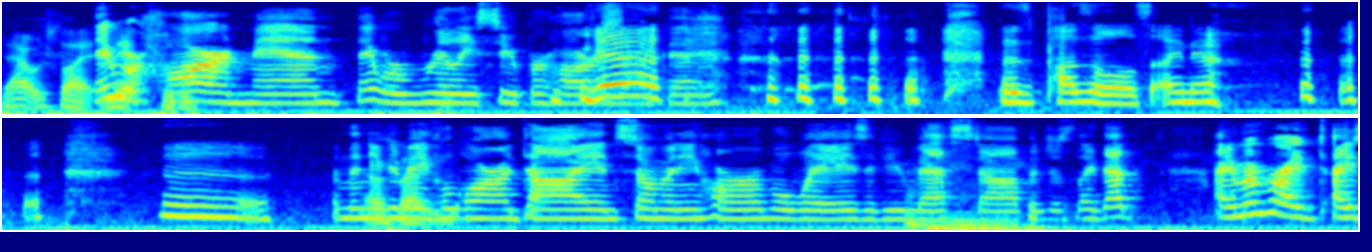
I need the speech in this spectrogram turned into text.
that was like They were hard, man. They were really super hard Yeah. back then. Those puzzles, I know. And then you could make Laura die in so many horrible ways if you messed up and just like that. I remember I, I,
